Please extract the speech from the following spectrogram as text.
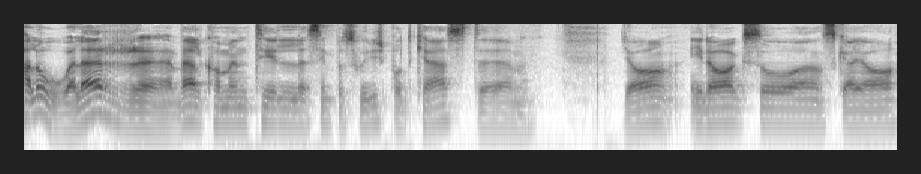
Hallå eller! Välkommen till Simple Swedish Podcast. Ehm, ja, idag så ska jag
